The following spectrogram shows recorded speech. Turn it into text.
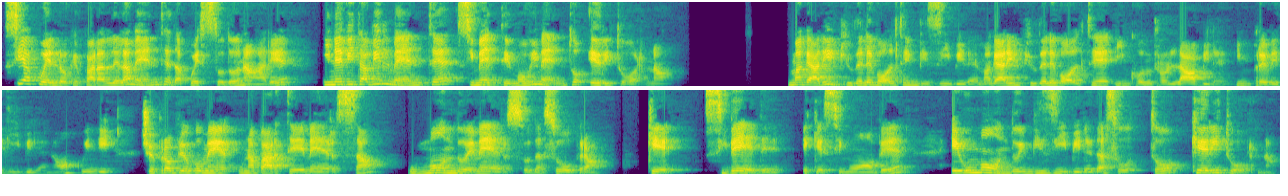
sia quello che parallelamente da questo donare inevitabilmente si mette in movimento e ritorna. Magari il più delle volte invisibile, magari il più delle volte incontrollabile, imprevedibile, no? Quindi c'è proprio come una parte emersa, un mondo emerso da sopra che si vede e che si muove e un mondo invisibile da sotto che ritorna.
